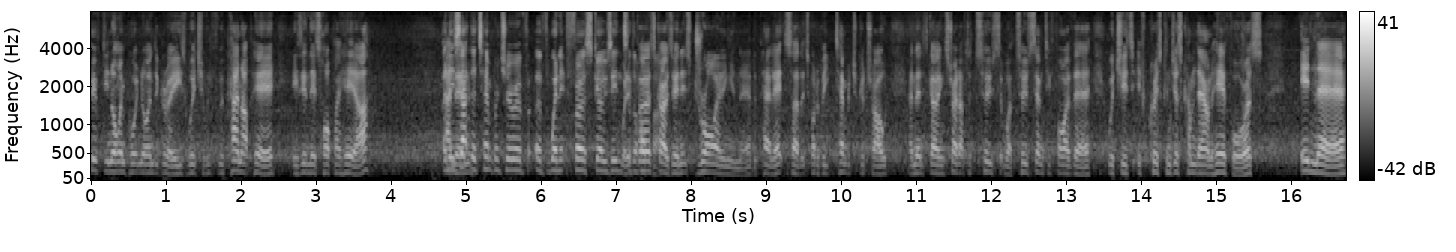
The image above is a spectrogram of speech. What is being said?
59.9 degrees, which if we pan up here, is in this hopper here. And, And is that the temperature of, of when it first goes into the? When the it first hopper? goes in, it's drying in there, the pellet, so it's got to be temperature controlled, and then it's going straight up to two, well, 275 there, which is, if Chris can just come down here for us, in there,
